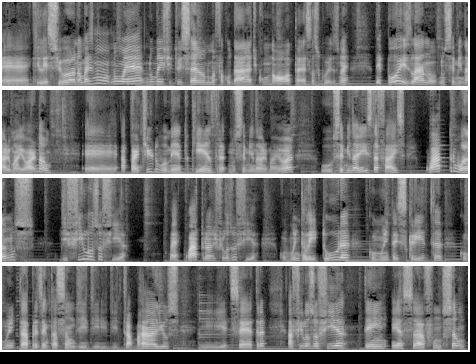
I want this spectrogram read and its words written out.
é, que lecionam, mas não, não é numa instituição, numa faculdade, com nota, essas coisas, né? Depois, lá no, no seminário maior, não. É, a partir do momento que entra no seminário maior, o seminarista faz quatro anos de filosofia, né? Quatro anos de filosofia com muita leitura, com muita escrita, com muita apresentação de, de, de trabalhos e etc. A filosofia tem essa função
